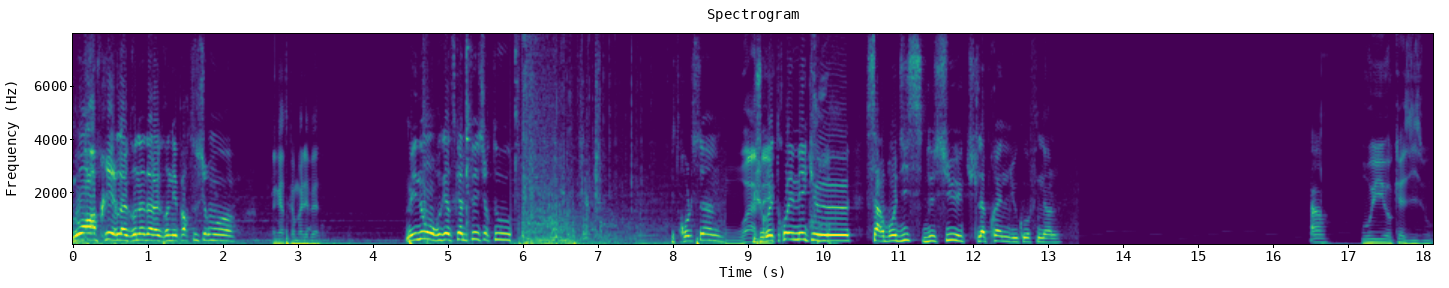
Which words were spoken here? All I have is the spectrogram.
Bon frère, la grenade elle a grené partout sur moi. Regarde comme elle est belle. Mais non, regarde ce qu'elle fait surtout. C'est trop le seum. Ouais, J'aurais mais... trop aimé que ça rebondisse dessus et que tu te la prennes du coup au final. Hein Oui, ok Zizou.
